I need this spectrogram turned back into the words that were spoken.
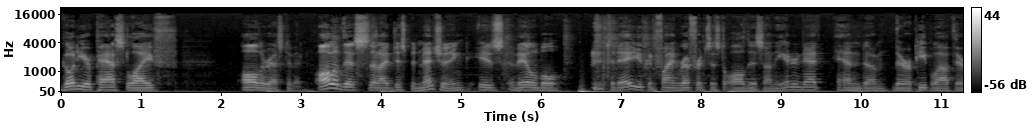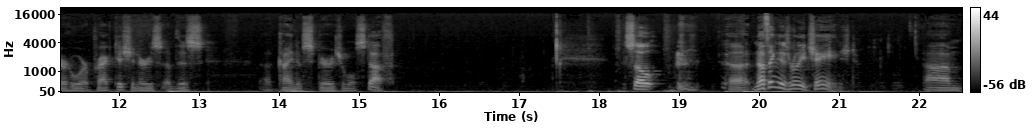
go to your past life, all the rest of it. All of this that I've just been mentioning is available today. You can find references to all this on the internet, and um, there are people out there who are practitioners of this uh, kind of spiritual stuff. So, uh, nothing has really changed. Um,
